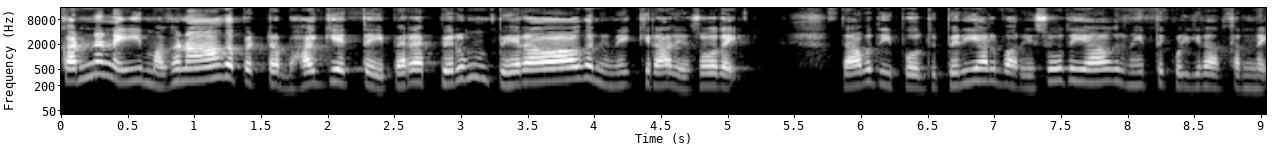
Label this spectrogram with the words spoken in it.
கண்ணனை மகனாக பெற்ற பாக்கியத்தை பெற பெரும் பேராக நினைக்கிறார் யசோதை. அதாவது இப்போது பெரியாழ்வார் யசோதையாக நினைத்துக் கொள்கிறார் தன்னை.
